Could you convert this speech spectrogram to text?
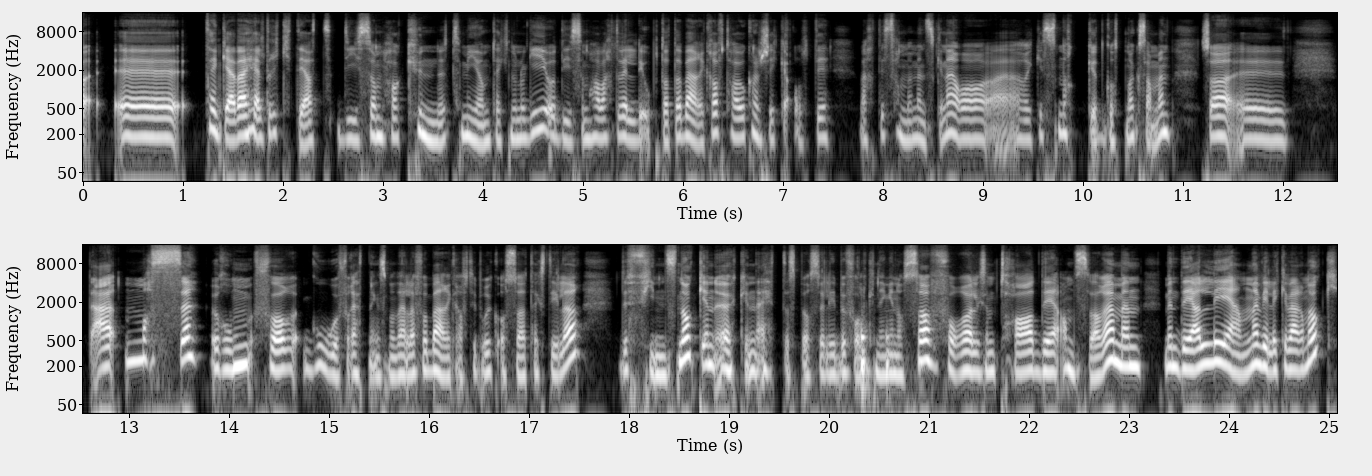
uh, tenker jeg det er helt riktig at de som har kunnet mye om teknologi, og de som har vært veldig opptatt av bærekraft, har jo kanskje ikke alltid vært de samme menneskene, og eh, har ikke snakket godt nok sammen. Så eh, det er masse rom for gode forretningsmodeller for bærekraftig bruk også av tekstiler. Det fins nok en økende etterspørsel i befolkningen også for å liksom ta det ansvaret, men, men det alene vil ikke være nok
